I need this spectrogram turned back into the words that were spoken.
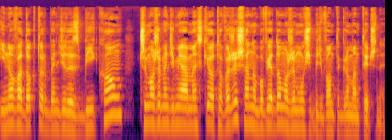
i nowa doktor będzie lesbijką, czy może będzie miała męskiego towarzysza, no bo wiadomo, że musi być wątek romantyczny.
